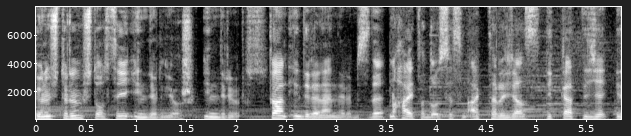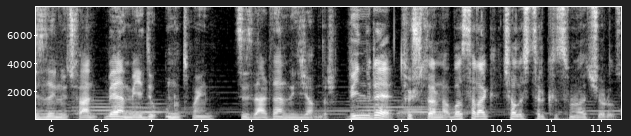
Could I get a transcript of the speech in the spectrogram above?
Dönüştürülmüş dosyayı indir diyor. İndiriyoruz. Şu an indirilenlerimizde Hayta dosyasını aktaracağız. Dikkatlice izleyin lütfen. Beğenmeyi de unutmayın sizlerden ricamdır. WinRe tuşlarına basarak çalıştır kısmını açıyoruz.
